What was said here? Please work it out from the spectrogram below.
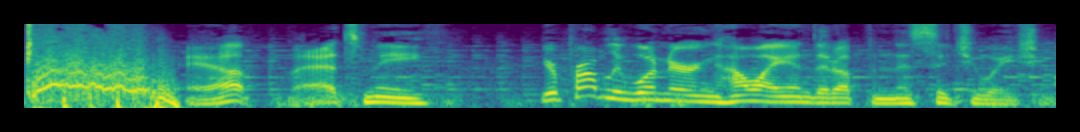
Yep, that's me. You're probably wondering how I ended up in this situation.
